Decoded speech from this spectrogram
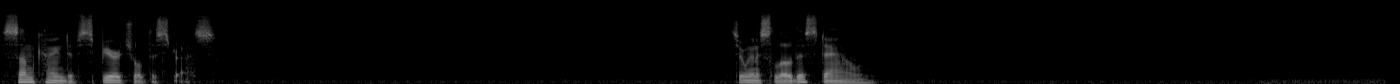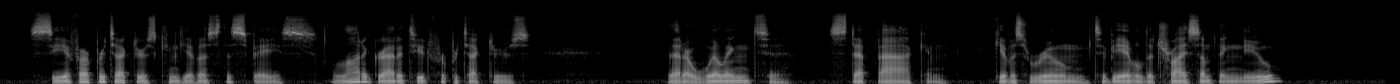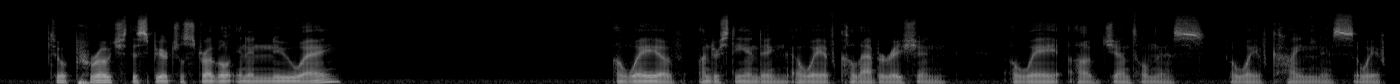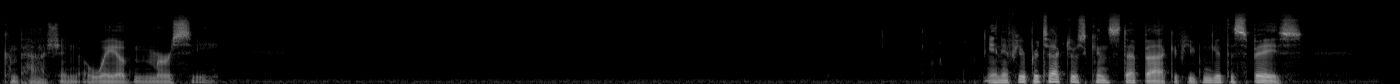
some kind of spiritual distress. So we're going to slow this down. See if our protectors can give us the space. A lot of gratitude for protectors that are willing to step back and give us room to be able to try something new, to approach the spiritual struggle in a new way, a way of understanding, a way of collaboration, a way of gentleness, a way of kindness, a way of compassion, a way of mercy. And if your protectors can step back, if you can get the space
